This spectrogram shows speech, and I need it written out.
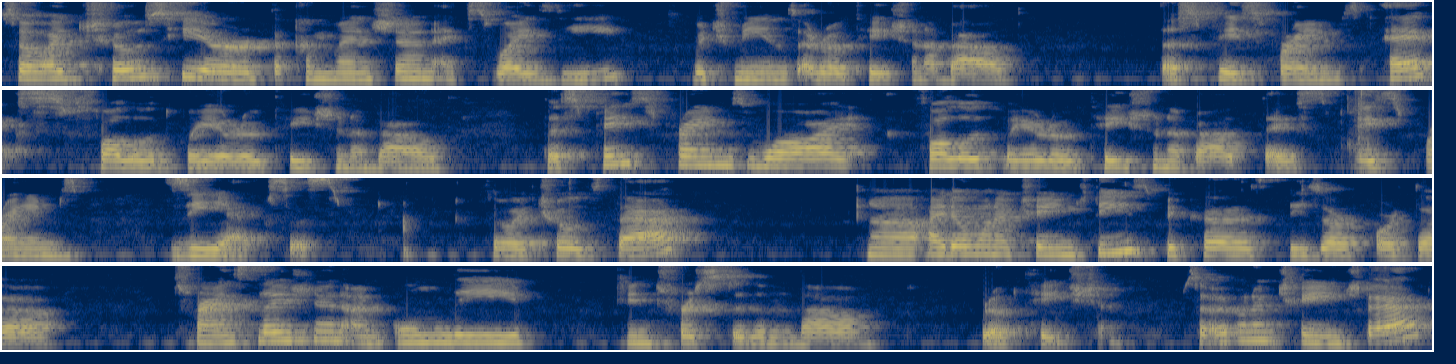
So I chose here the convention XYZ, which means a rotation about the space frames X, followed by a rotation about the space frames Y, followed by a rotation about the space frames Z axis. So I chose that. Uh, I don't want to change these because these are for the translation. I'm only interested in the rotation. So I'm going to change that.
